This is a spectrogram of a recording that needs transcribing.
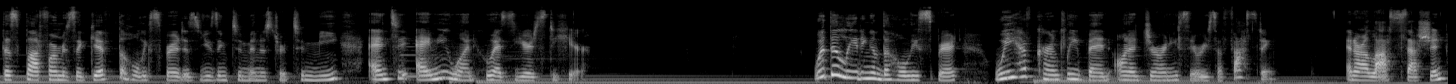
This platform is a gift the Holy Spirit is using to minister to me and to anyone who has ears to hear. With the leading of the Holy Spirit, we have currently been on a journey series of fasting. In our last session,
